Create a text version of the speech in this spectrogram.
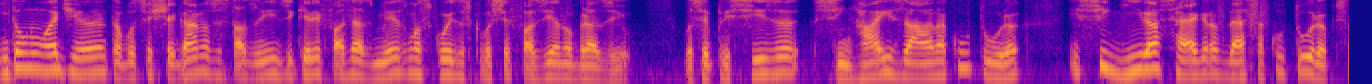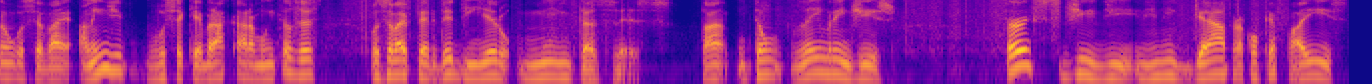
Então não adianta você chegar nos Estados Unidos e querer fazer as mesmas coisas que você fazia no Brasil. Você precisa se enraizar na cultura e seguir as regras dessa cultura, porque senão você vai, além de você quebrar a cara muitas vezes, você vai perder dinheiro muitas vezes, tá? Então lembrem disso. Antes de, de, de migrar para qualquer país,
